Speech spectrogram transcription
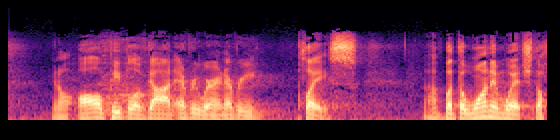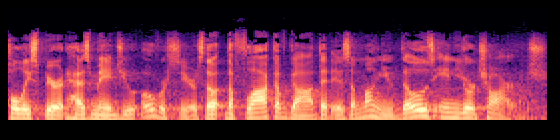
you know, all people of God everywhere in every place, uh, but the one in which the Holy Spirit has made you overseers, the, the flock of God that is among you, those in your charge.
